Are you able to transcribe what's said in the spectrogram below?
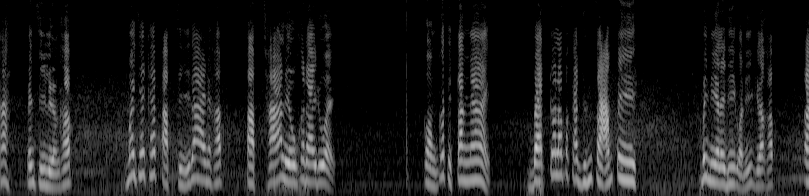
อะเป็นสีเหลืองครับ ไม่ใช่แค่ปรับสีได้นะครับ ปรับช้าเร็วก็ได้ด้วย กล่องก็ติดตั้งง่าย แบตก็รับประกันถึง 3 ปี ไม่มีอะไรดีกว่านี้อีกแล้วครับอะ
